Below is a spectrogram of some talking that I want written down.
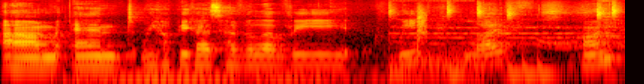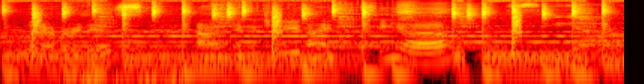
Um, and we hope you guys have a lovely week, life, month, whatever it is, um, and enjoy your night. See ya. See ya.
